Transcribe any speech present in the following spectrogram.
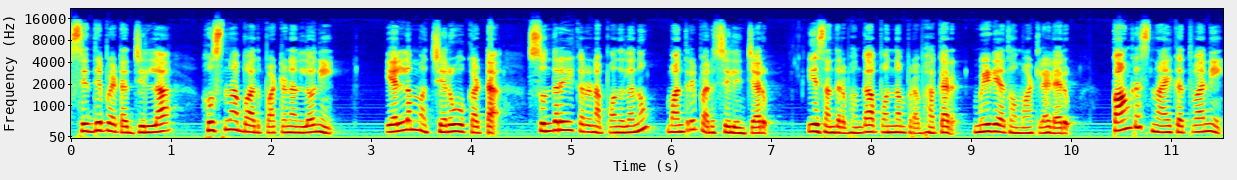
సిద్దిపేట జిల్లా హుస్నాబాద్ పట్టణంలోని ఎల్లమ్మ చెరువు కట్ట సుందరీకరణ పనులను మంత్రి పరిశీలించారు. ఈ సందర్భంగా పొన్నం ప్రభాకర్ మీడియాతో మాట్లాడారు. కాంగ్రెస్ నాయకత్వాన్ని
